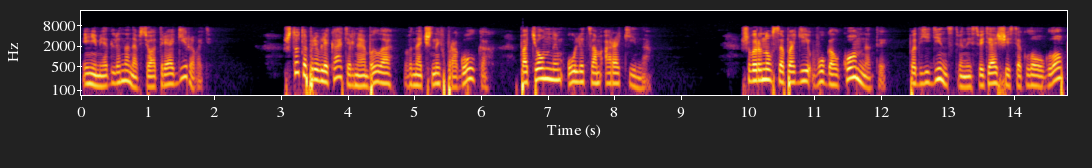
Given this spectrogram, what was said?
и немедленно на все отреагировать. Что-то привлекательное было в ночных прогулках, по темным улицам Аракина. Швырнув сапоги в угол комнаты под единственный светящийся глоу-глоб,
